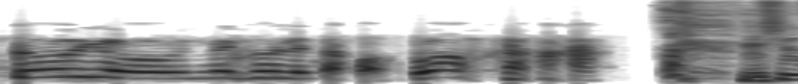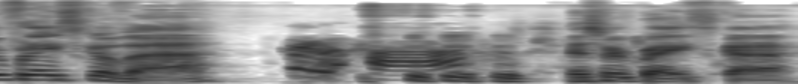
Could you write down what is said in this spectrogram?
So yun, nagulat ako. Na-surprise ka ba? ha? Na-surprise ka?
